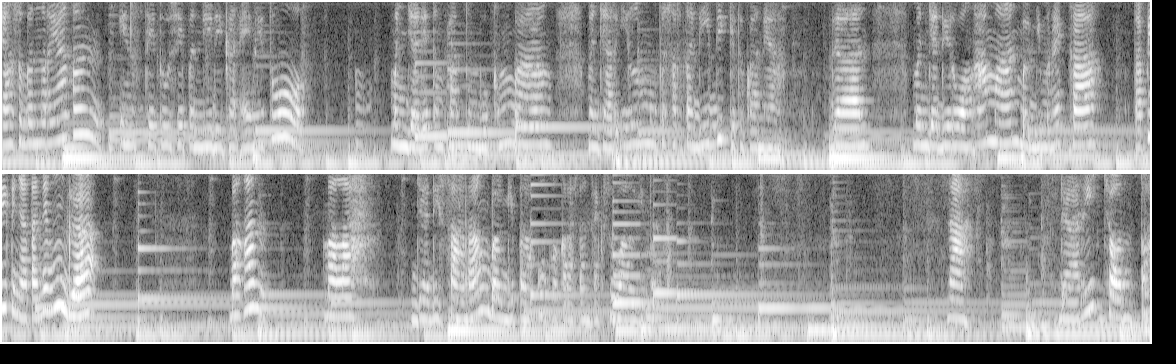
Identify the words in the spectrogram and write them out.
Yang sebenarnya kan institusi pendidikan ini tuh menjadi tempat tumbuh kembang mencari ilmu peserta didik gitu kan ya. Dan menjadi ruang aman bagi mereka. Tapi kenyataannya enggak. Bahkan malah jadi sarang bagi pelaku kekerasan seksual gitu Nah, dari contoh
